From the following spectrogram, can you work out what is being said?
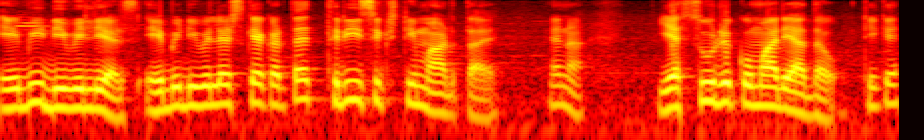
A B de Villiers A B de Villiers क्या करता है? थ्री सिक्सटी मारता है है ना? यह सूर्य कुमार यादव, ठीक है?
